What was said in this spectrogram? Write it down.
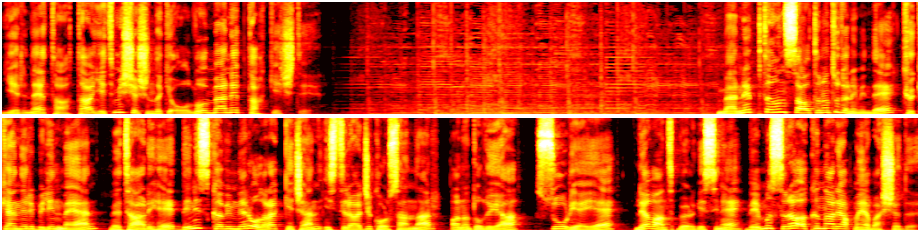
yerine tahta 70 yaşındaki oğlu Merneptah geçti. Merneptah'ın saltanatı döneminde kökenleri bilinmeyen ve tarihe deniz kavimleri olarak geçen istilacı korsanlar Anadolu'ya, Suriye'ye, Levant bölgesine ve Mısır'a akınlar yapmaya başladı.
